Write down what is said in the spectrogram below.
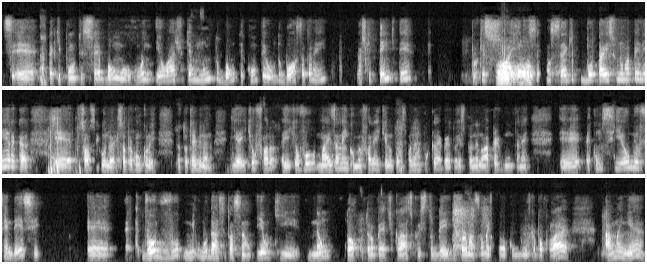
Se, é, até que ponto isso é bom ou ruim? Eu acho que é muito bom ter conteúdo bosta também. Eu acho que tem que ter. Porque só oh, aí oh. você consegue botar isso numa peneira, cara. É, só um segundo, só para concluir. Eu estou terminando. E aí que eu falo, aí que eu vou mais além, como eu falei, que eu não estou respondendo pro Kleber, eu tô respondendo uma pergunta, né? É, é como se eu me ofendesse. É, é vou, vou mudar a situação. Eu que não toco trompete clássico, estudei de formação, mas toco música popular, amanhã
